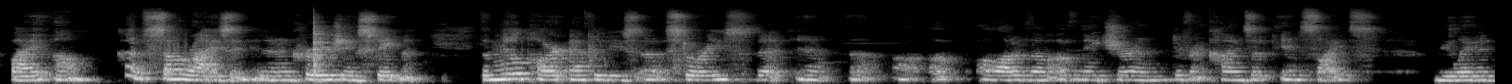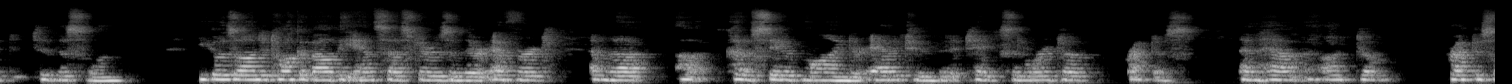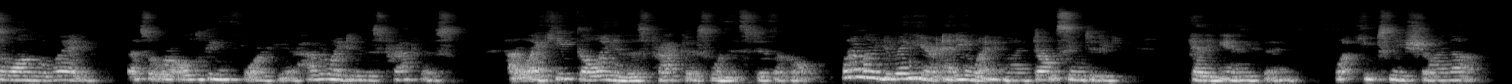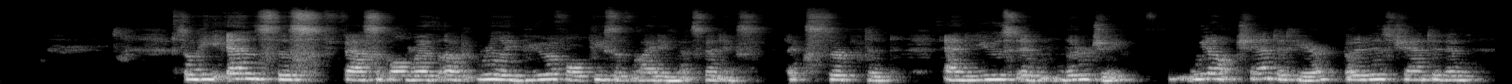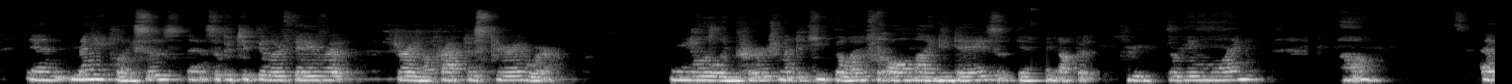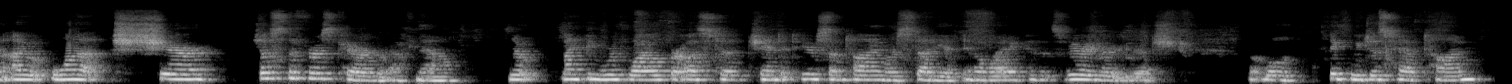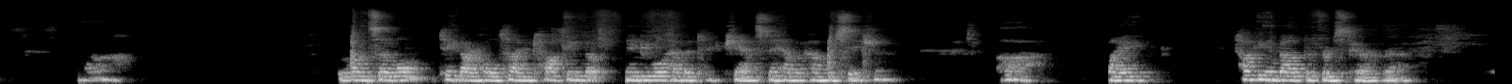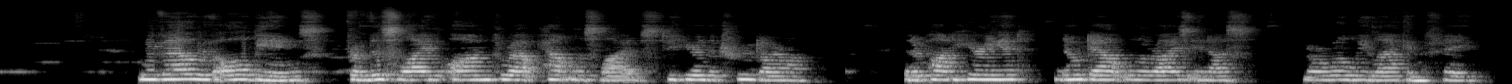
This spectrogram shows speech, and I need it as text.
by um, kind of summarizing in an encouraging statement. The middle part after these uh, stories that uh, uh, uh, a lot of them of nature and different kinds of insights related to this one. He goes on to talk about the ancestors and their effort and the uh, kind of state of mind or attitude that it takes in order to practice and have uh, to practice along the way. That's what we're all looking for here. How do I do this practice? How do I keep going in this practice when it's difficult? What am I doing here anyway? And I don't seem to be getting anything. What keeps me showing up? So he ends this fascicle with a really beautiful piece of writing that's been ex- excerpted and used in liturgy. We don't chant it here, but it is chanted in, in many places, and it's a particular favorite during a practice period where you need a little encouragement to keep going for all 90 days of getting up at 3.30 in the morning. Um, and I want to share just the first paragraph now. It might be worthwhile for us to chant it here sometime or study it in a way because it's very, very rich. But we'll think we just have time. Uh, once I won't take our whole time talking, but maybe we'll have a t- chance to have a conversation. Uh, by talking about the first paragraph. We vow with all beings from this life on throughout countless lives to hear the true Dharma, that upon hearing it, no doubt will arise in us, nor will we lack in faith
